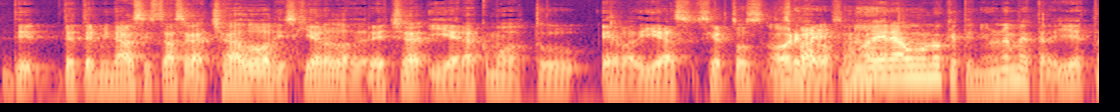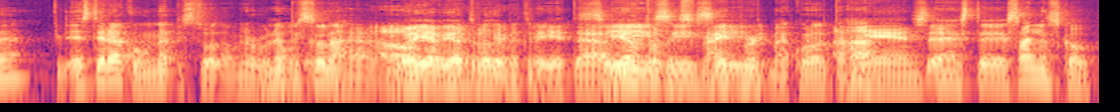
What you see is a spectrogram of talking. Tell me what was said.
de- determinaba si estabas agachado a la izquierda o a la derecha y era como tú evadías ciertos disparos. no era uno que tenía una metralleta. Este era con una pistola, una, revolver, pistola? ajá. Ah, ya había otro de metralleta. Sí, había otros sí, de sí. sniper, me acuerdo Ajá, también. Este, Silent Scope.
